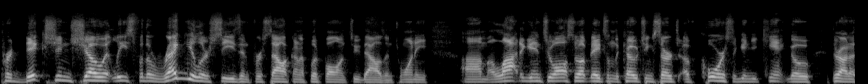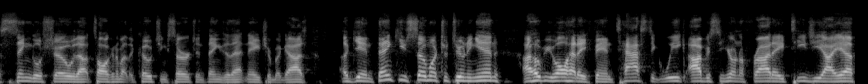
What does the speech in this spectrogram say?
prediction show, at least for the regular season for South Carolina football in 2020. Um, a lot to get into. Also, updates on the coaching search. Of course, again, you can't go throughout a single show without talking about the coaching search and things of that nature. But, guys, again, thank you so much for tuning in. I hope you all had a fantastic week. Obviously, here on a Friday, TGIF,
